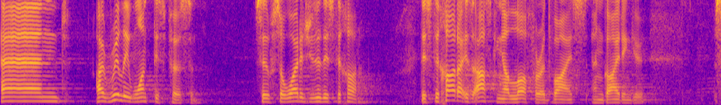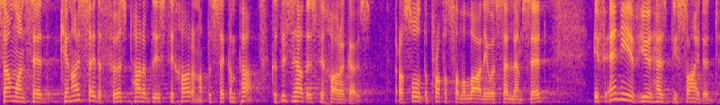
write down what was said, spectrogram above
and I really want this person. So, so why did you do the istikhara? The istikhara is asking Allah for advice and guiding you. Someone said, Can I say the first part of the istikhara, not the second part? Because this is how the istikhara goes. Rasul, the Prophet ﷺ said, If any of you has decided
